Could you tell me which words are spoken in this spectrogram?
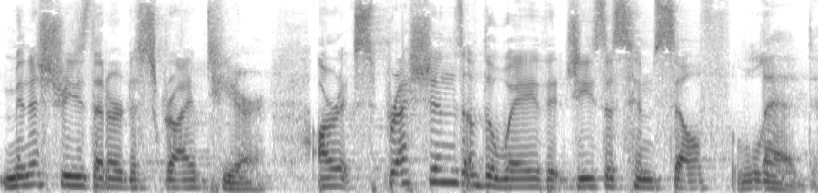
ministries that are described here are expressions of the way that Jesus himself led.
